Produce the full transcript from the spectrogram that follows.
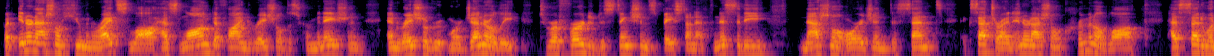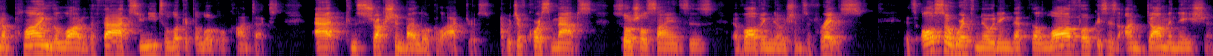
but international human rights law has long defined racial discrimination and racial group more generally to refer to distinctions based on ethnicity, national origin, descent, etc. And international criminal law has said when applying the law to the facts, you need to look at the local context, at construction by local actors, which of course maps social sciences, evolving notions of race. It's also worth noting that the law focuses on domination,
